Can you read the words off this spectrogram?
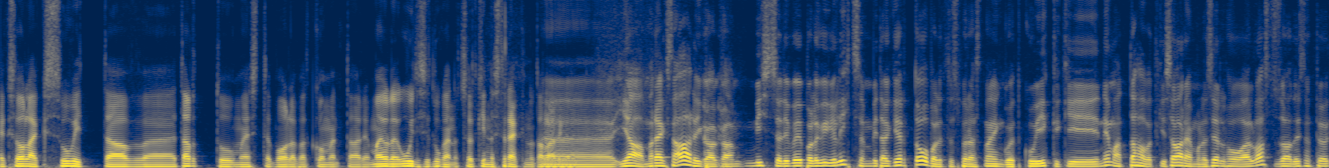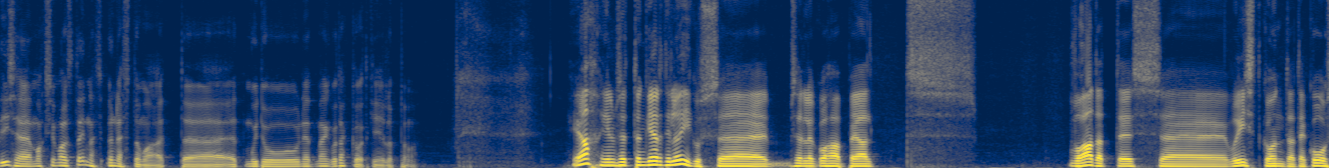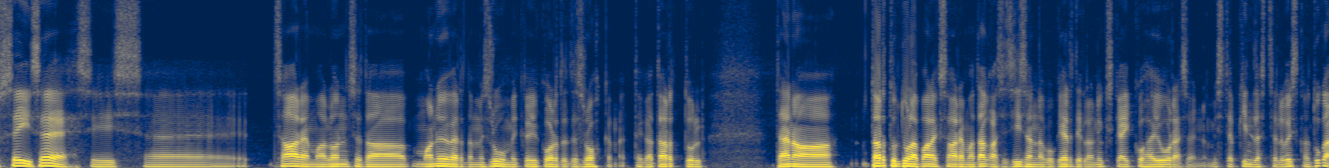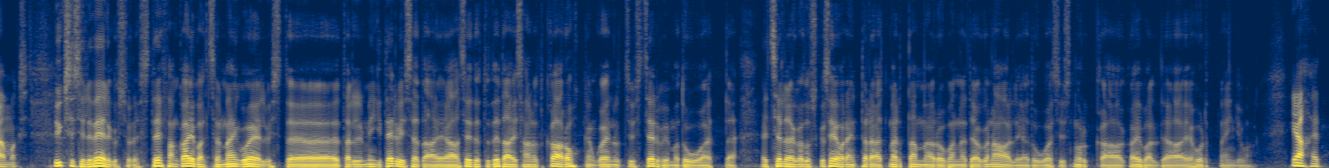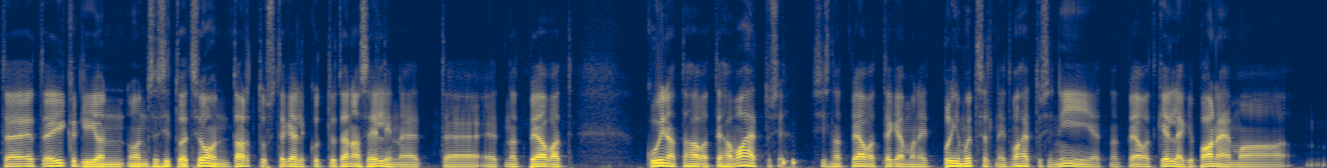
eks oleks huvitav äh, Tartu meeste poole pealt kommentaari, ma ei ole uudiseid lugenud, sa oled kindlasti rääkinud Alariga äh, jaa, ma rääkisin Alariga, aga mis oli võib-olla kõige lihtsam, mida Gert Toobal ütles pärast mängu, et kui ikkagi nemad tahavadki Saaremaale sel hooajal vastu saada, siis nad peavad ise maksimaalselt õnnestuma, et, et muidu need mängud hakkavadki lõppema. Jah, ilmselt on Gerdil õigus äh, selle koha pealt, vaadates äh, võistkondade koosseise, siis äh, Saaremaal on seda manööverdamisruumi ikkagi kordades rohkem, et ega Tartul täna, Tartul tuleb Alex Saaremaa tagasi, siis on nagu Gerdil on üks käik kohe juures, on ju, mis teeb kindlasti selle võistkonna tugevamaks. üks asi oli veel kusjuures, Stefan Kaibalt seal mängu eel vist äh, tal oli mingi tervisehäda ja seetõttu teda ei saanud ka rohkem kui ainult vist servima tuua, et et sellega kadus ka see variant ära, et Märt Tammearu panna diagonaali ja tuua siis nurka Kaibald ja, ja Hurt mängima. jah, et, et ikkagi on, on see situatsioon Tartus tegelikult ju täna selline, et, et nad peavad, kui nad tahavad teha vahetusi, siis nad peavad tegema neid, põhimõtteliselt neid vahetusi nii, et nad peavad kellegi panema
